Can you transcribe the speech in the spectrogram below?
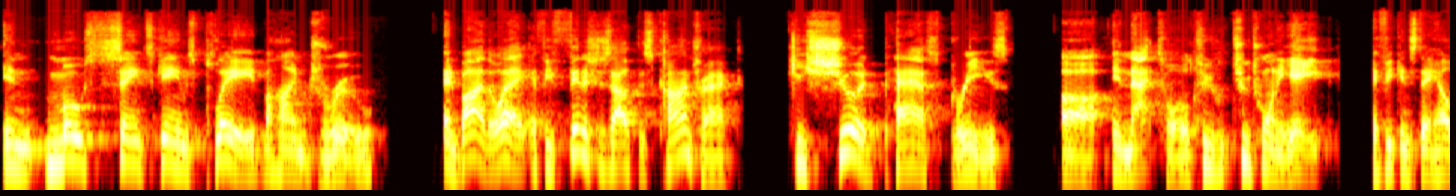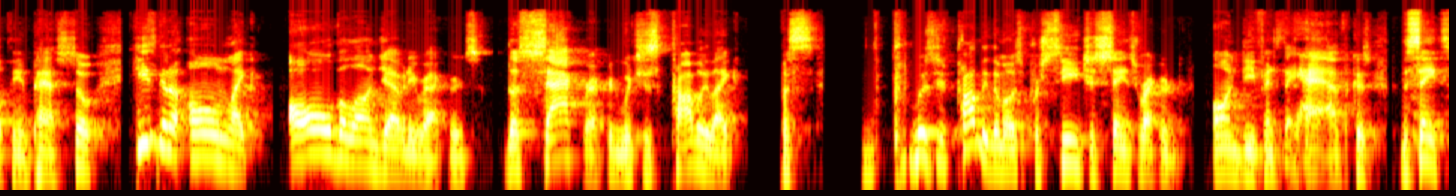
in most Saints games played behind Drew. And by the way, if he finishes out this contract, he should pass Brees uh, in that total to 228 if he can stay healthy and pass. So he's going to own like all the longevity records, the sack record, which is probably like which is probably the most prestigious Saints record on defense they have because the Saints'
